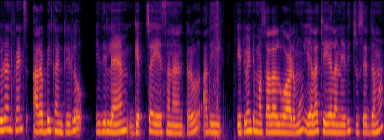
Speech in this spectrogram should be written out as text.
చూడండి ఫ్రెండ్స్ అరబీ కంట్రీలో ఇది ల్యామ్ గెప్సా అని అంటారు. అది ఎటువంటి మసాలాలు వాడము ఎలా చేయాలనేది చూసేద్దామా?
